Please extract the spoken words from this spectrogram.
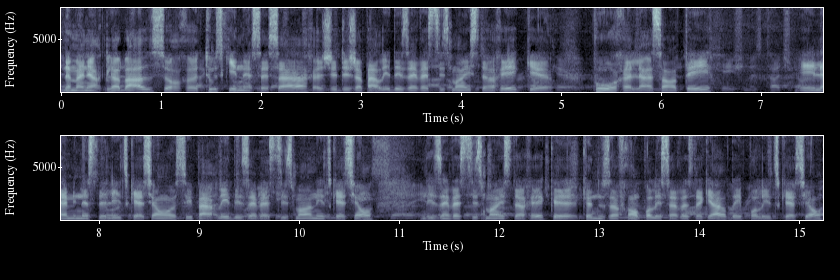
de manière globale sur euh, tout ce qui est nécessaire. J'ai déjà parlé des investissements historiques euh, pour la santé et la ministre de l'Éducation a aussi parlé des investissements en éducation, des investissements historiques que nous offrons pour les services de garde et pour l'éducation.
